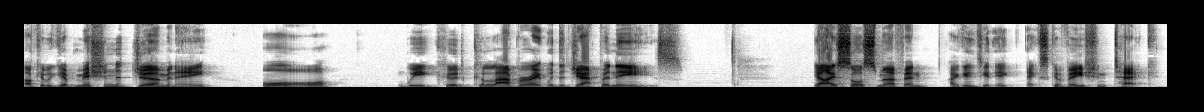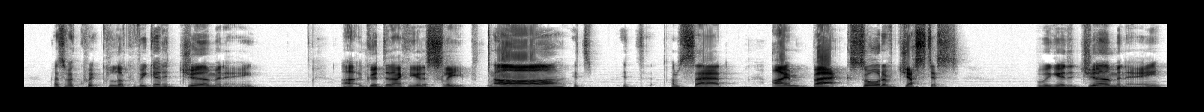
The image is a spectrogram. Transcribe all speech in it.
Okay, we give mission to Germany, or we could collaborate with the Japanese. Yeah, I saw Smurfing. I can get e excavation tech. Let's have a quick look. If we go to Germany, uh, good then I can go to sleep. Ah, it's it's. I'm sad. I'm back. Sword of justice. We go to Germany.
